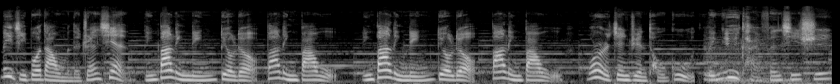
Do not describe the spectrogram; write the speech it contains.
立即拨打我们的专线零八零零六六八零八五。零八零零六六八零八五摩尔证券投顾林玉凯分析师，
